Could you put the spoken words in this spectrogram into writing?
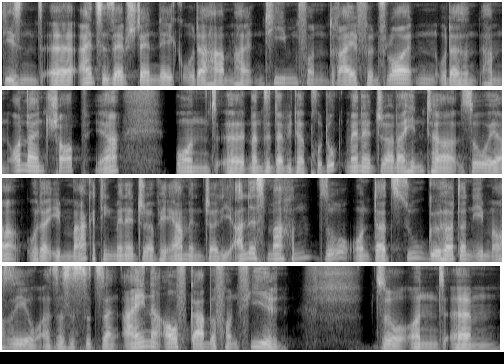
die sind äh, einzelselbstständig oder haben halt ein Team von drei, fünf Leuten oder sind, haben einen Online-Shop, ja. Und äh, dann sind da wieder Produktmanager dahinter, so, ja, oder eben Marketingmanager, PR-Manager, die alles machen, so. Und dazu gehört dann eben auch SEO. Also es ist sozusagen eine Aufgabe von vielen. So, und, ähm,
